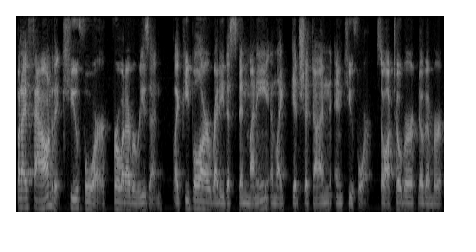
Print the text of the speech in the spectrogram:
But I found that Q4, for whatever reason, like people are ready to spend money and like get shit done in Q4. So, October, November,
